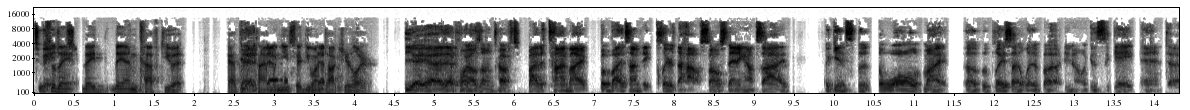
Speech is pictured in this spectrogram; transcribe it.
two So they they they uncuffed you at at that Yeah, time that- when you said you want to talk to your lawyer. Yeah, yeah. At that point, I was uncuffed. By the time I, but by the time they cleared the house, I was standing outside against the, the wall of my of the place I live. Uh, you know, against the gate, and uh,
